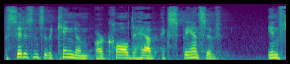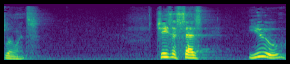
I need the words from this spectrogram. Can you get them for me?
the citizens of the kingdom are called to have expansive influence. Jesus says, You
